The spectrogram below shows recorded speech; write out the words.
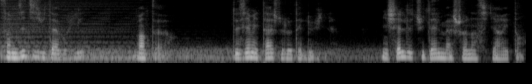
Samedi 18 avril, 20h. Deuxième étage de l'hôtel de ville. Michel de Tudel mâchonne un cigare éteint.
